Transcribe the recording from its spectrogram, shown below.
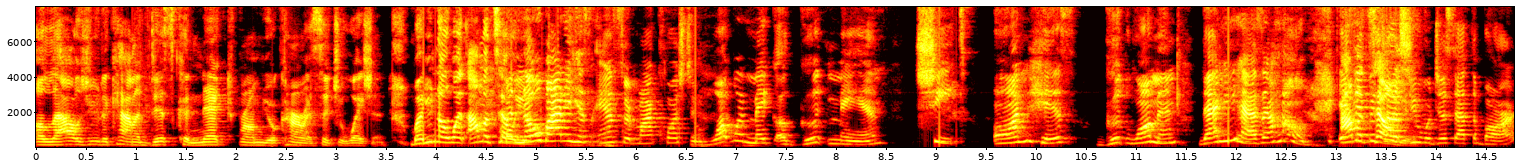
allows you to kind of disconnect from your current situation. But you know what? I'm gonna tell But you. nobody has answered my question. What would make a good man cheat on his good woman that he has at home? Is I'ma it tell because you. you were just at the bar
